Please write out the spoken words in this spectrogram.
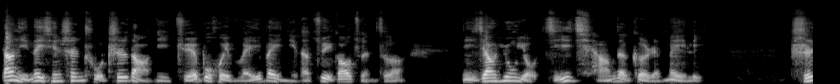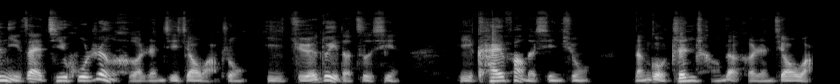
当你内心深处知道你绝不会违背你的最高准则，你将拥有极强的个人魅力，使你在几乎任何人际交往中以绝对的自信、以开放的心胸，能够真诚的和人交往。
